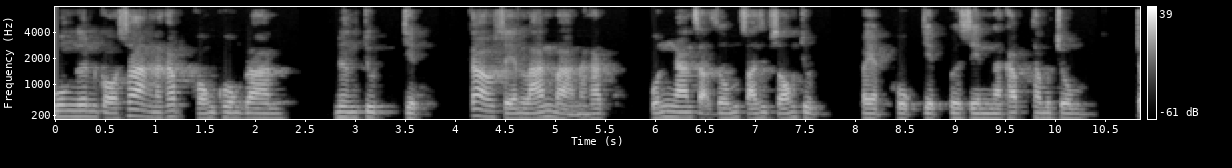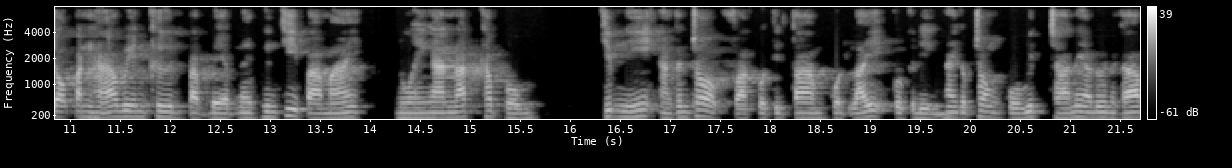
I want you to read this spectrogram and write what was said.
วงเงินก่อสร้างนะครับของโครงการ 1.79 แสนล้านบาทนะครับ ผลงานสะสม 32.867%นะครับท่านผู้ชม เจาะปัญหาเวรคืนปรับแบบในพื้นที่ป่าไม้ หน่วยงานรัฐครับผม คลิปนี้หากท่านชอบฝากกดติดตามกดไลค์ กดกระดิ่งให้กับช่องโควิดชาแนลด้วยนะครับ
